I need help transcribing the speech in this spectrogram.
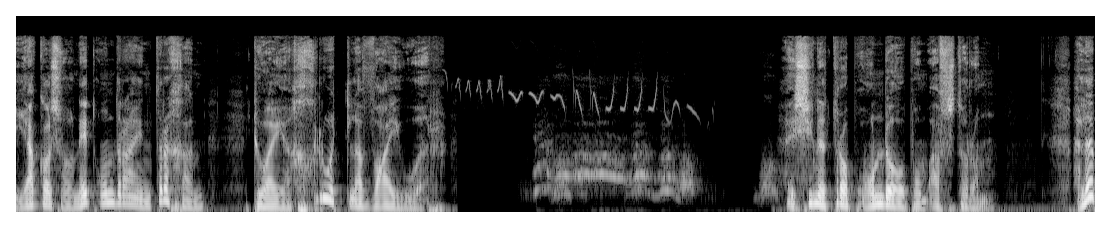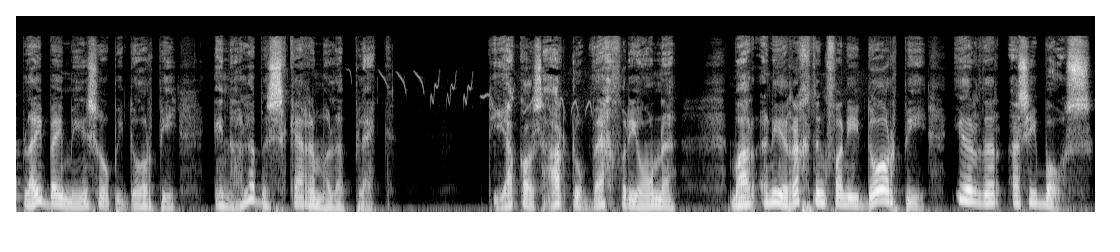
Die jakkals wil net omdraai en teruggaan toe hy 'n groot lawaai hoor. Hy sien 'n trop honde op hom afstorm. Hulle bly by mense op die dorpie en hulle beskerm hulle plek. Die jakkals hardloop weg vir die honde, maar in die rigting van die dorpie eerder as die bos.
